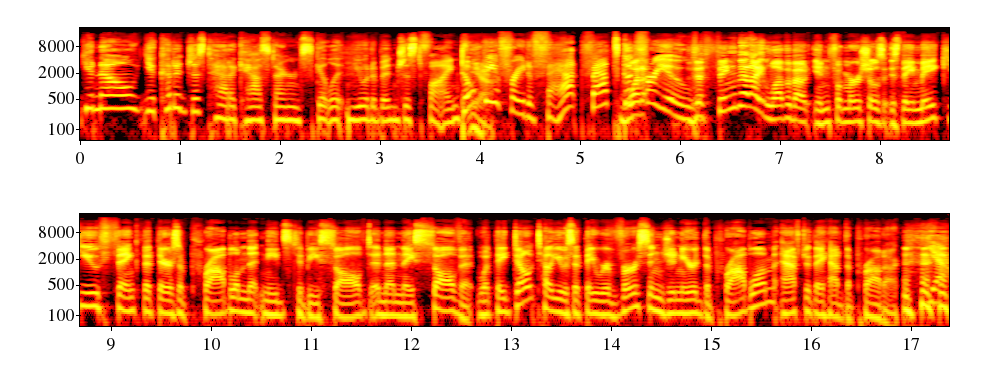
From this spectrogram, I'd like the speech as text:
you know, you could have just had a cast iron skillet and you would have been just fine. Don't Yeah. be afraid of fat. Fat's good What- for you. The thing that I love about infomercials is they make you think that there's a problem that needs to be solved and then they solve it. What they don't tell you is that they reverse engineered the problem after they had the product. yeah.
